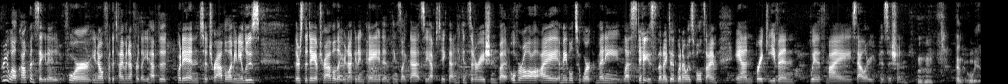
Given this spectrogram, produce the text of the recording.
pretty well compensated for you know for the time and effort that you have to put in to travel. I mean, you lose. There's the day of travel that you're not getting paid and things like that, so you have to take that into consideration. But overall, I am able to work many less days than I did when I was full time and break even with my salary position. And we,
